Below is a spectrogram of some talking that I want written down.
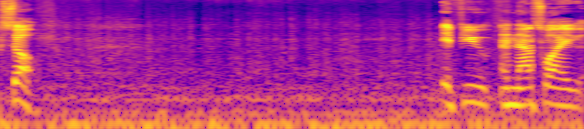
So, if you and that's why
